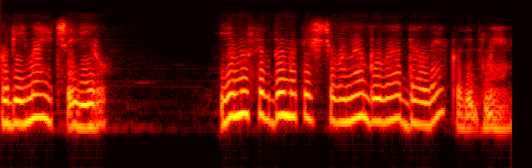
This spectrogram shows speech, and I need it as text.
Обіймаючи віру, я мусив думати, що вона була далеко від мене.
